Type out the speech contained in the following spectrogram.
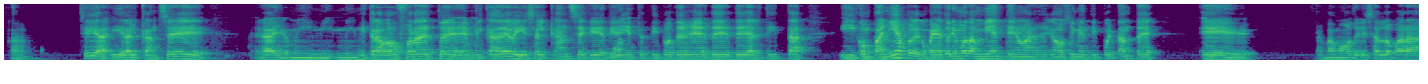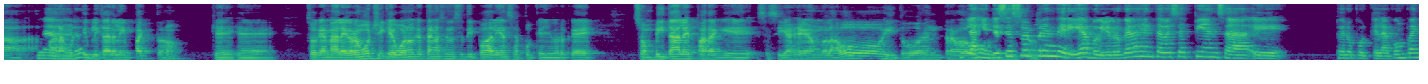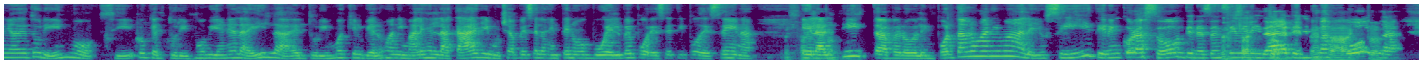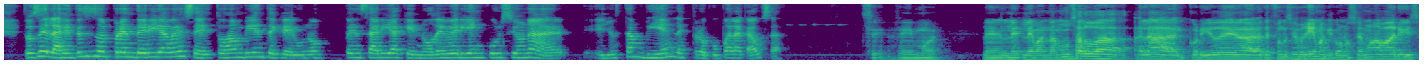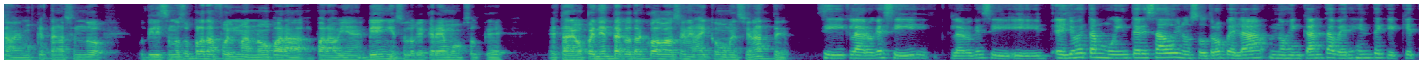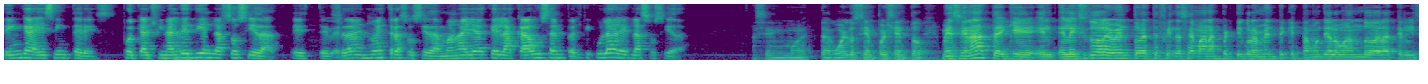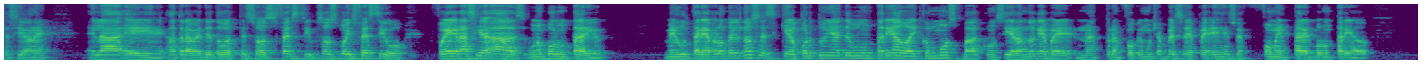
Claro. Sí, y el alcance, era yo, mi, mi, mi, trabajo fuera de esto es mercadeo y ese alcance que tienen este tipo de, de, de artistas y compañías, porque compañía de turismo también tiene un reconocimiento importante. Eh, pues vamos a utilizarlo para, para multiplicar el impacto, ¿no? Que, que, eso que me alegró mucho y qué bueno que están haciendo ese tipo de alianzas porque yo creo que son vitales para que se siga regando la voz y todos en trabajo. La gente se sorprendería porque yo creo que la gente a veces piensa, eh, pero ¿por qué la compañía de turismo? Sí, porque el turismo viene a la isla, el turismo es quien ve a los animales en la calle y muchas veces la gente no vuelve por ese tipo de escena. El artista, pero le importan los animales, ellos sí, tienen corazón, tienen sensibilidad, tienen mascotas. Entonces la gente se sorprendería a veces estos ambientes que uno pensaría que no debería incursionar, ellos también les preocupa la causa. Sí, sí, muy le, mandamos un saludo al corrido de, de, Fundación Rima, que conocemos a varios y sabemos que están haciendo, utilizando su plataforma no para, para bien, bien, y eso es lo que queremos, o que estaremos pendientes de que otras colaboraciones hay, como mencionaste. Sí, claro que sí, claro que sí. Y ellos están muy interesados y nosotros, ¿verdad? Nos encanta ver gente que, que tenga ese interés, porque al final del día es la sociedad, este, ¿verdad? Es nuestra sociedad, más allá que la causa en particular es la sociedad. Así mismo, de acuerdo 100%. Mencionaste que el, el, éxito del evento este fin de semana, particularmente que estamos dialogando de las esterilizaciones la, eh, a través de todo este SOS, Festival, SOS Voice Festival, fue gracias a unos voluntarios. Me gustaría preguntar entonces, ¿qué oportunidades de voluntariado hay con MOSBA, considerando que pues, nuestro enfoque muchas veces es eso, es fomentar el voluntariado?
